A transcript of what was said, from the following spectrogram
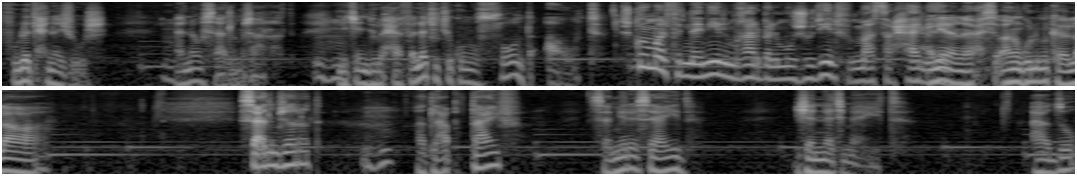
في الولاد حنا جوج أنا وسعد المجرد. اللي تنديروا حفلات وتكونوا sold out شكون هما الفنانين المغاربة الموجودين في مصر حاليا؟ حاليا أنا أحس- أنا نقول لك لا. سعد المجرد. هذا العبد الضعيف سميرة سعيد جنات ناهيد هادو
